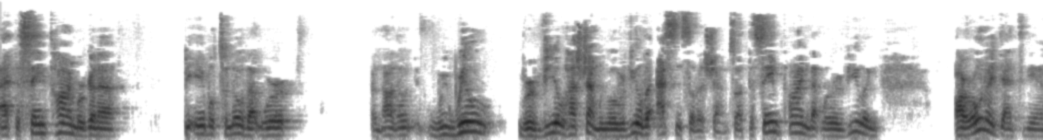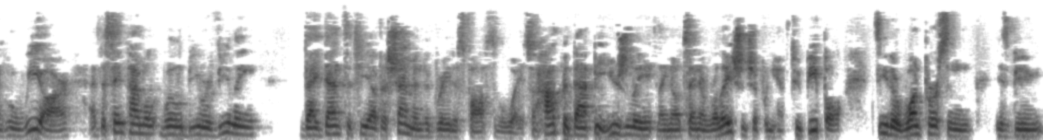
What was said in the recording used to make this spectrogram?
At the same time, we're going to be able to know that we're, we will reveal Hashem. We will reveal the essence of Hashem. So at the same time that we're revealing our own identity and who we are, at the same time we'll, we'll be revealing the identity of Hashem in the greatest possible way. So how could that be? Usually, you know, it's in a relationship when you have two people, it's either one person is being,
